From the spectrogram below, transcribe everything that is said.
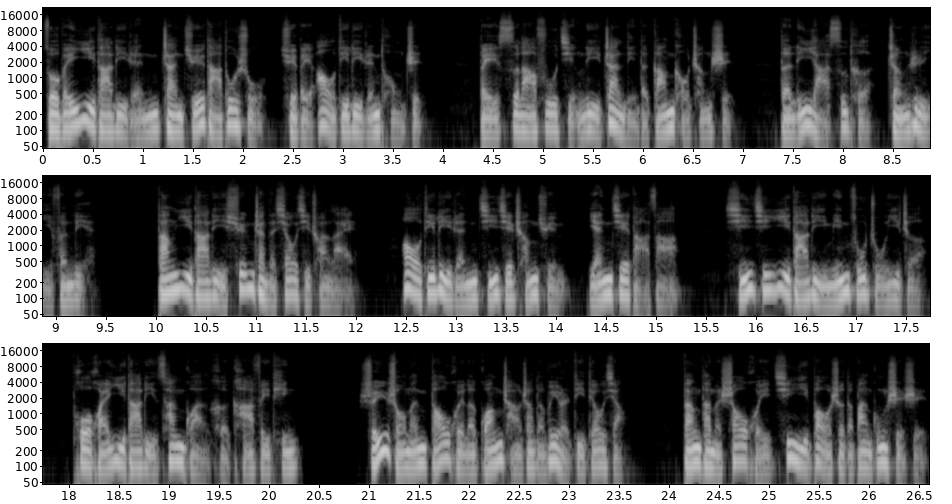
作为意大利人占绝大多数，却被奥地利人统治。被斯拉夫警力占领的港口城市的里雅斯特正日益分裂。当意大利宣战的消息传来，奥地利人集结成群，沿街打砸，袭击意大利民族主义者，破坏意大利餐馆和咖啡厅。水手们捣毁了广场上的威尔第雕像。当他们烧毁亲译报社的办公室时，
